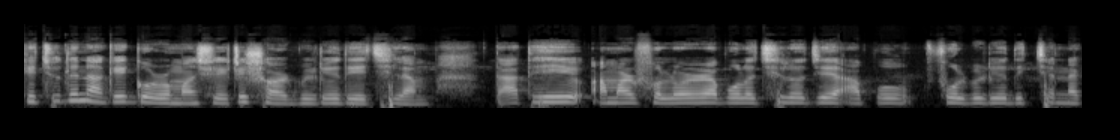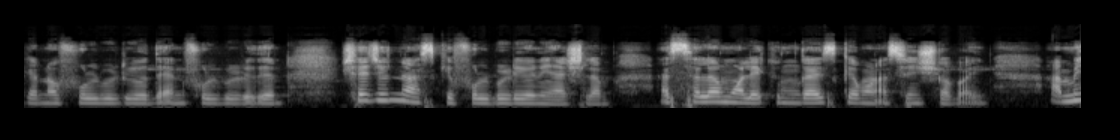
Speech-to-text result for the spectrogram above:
কিছুদিন আগে গরু মাংসের একটি শর্ট ভিডিও দিয়েছিলাম। তাতেই আমার ফলোয়াররা বলেছিল যে আপু ফুল ভিডিও দিচ্ছেন না কেন? ফুল ভিডিও দেন ফুল ভিডিও দেন। সেই জন্য আজকে ফুল ভিডিও নিয়ে আসলাম। আসসালামু আলাইকুম গাইজ কেমন আছেন সবাই? আমি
